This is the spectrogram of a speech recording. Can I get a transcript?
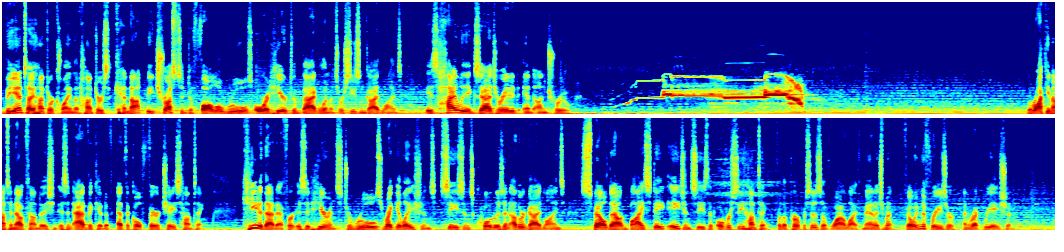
The anti-hunter claim that hunters cannot be trusted to follow rules or adhere to bag limits or season guidelines is highly exaggerated and untrue. The Rocky Mountain Elk Foundation is an advocate of ethical fair chase hunting. Key to that effort is adherence to rules, regulations, seasons, quotas, and other guidelines spelled out by state agencies that oversee hunting for the purposes of wildlife management, filling the freezer, and recreation.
